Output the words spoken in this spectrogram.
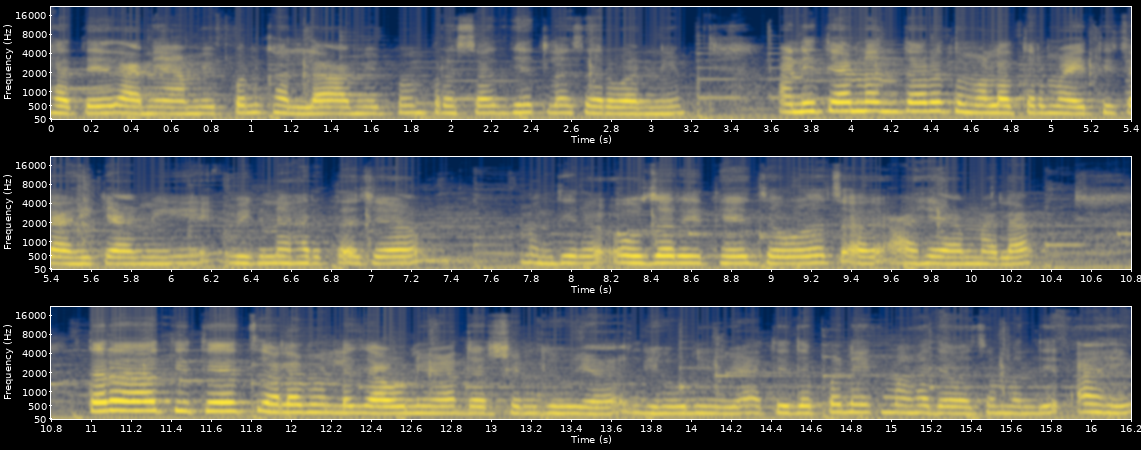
खाते आणि आम्ही पण खाल्ला आम्ही पण प्रसाद घेतला सर्वांनी. आणि त्यानंतर तुम्हाला तर माहितीच आहे की आम्ही विघ्नहर्ताच्या मंदिर ओझर इथे जवळच आहे आम्हाला. तर तिथे चला म्हटलं जाऊन येऊया दर्शन घेऊया घेऊन येऊया. तिथे पण एक महादेवाचं मंदिर आहे.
